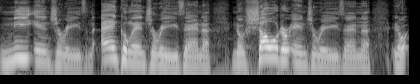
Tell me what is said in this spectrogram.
knee injuries and ankle injuries and uh, you know shoulder injuries and uh, you know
